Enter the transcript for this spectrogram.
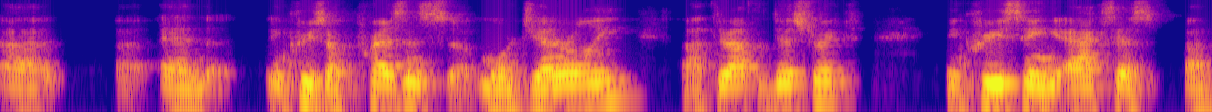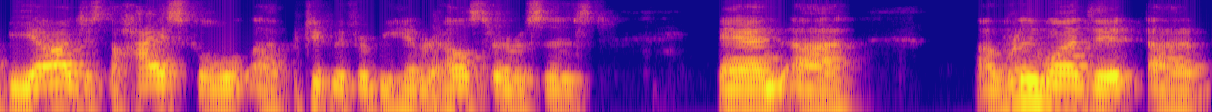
uh, uh, and increase our presence more generally uh, throughout the district, increasing access uh, beyond just the high school, particularly for behavioral health services. And I really wanted to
